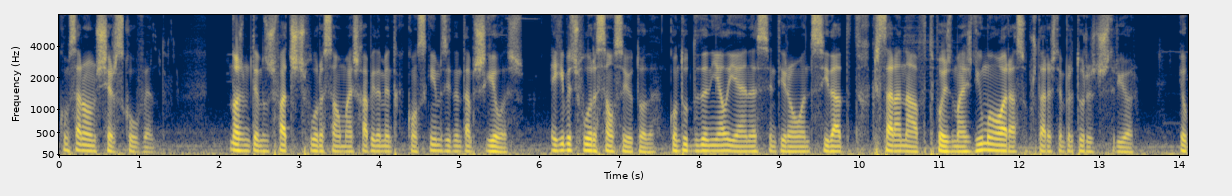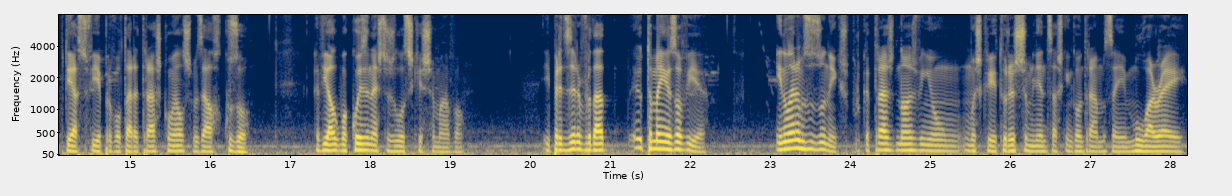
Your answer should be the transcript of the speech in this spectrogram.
começaram a mexer-se com o vento. Nós metemos os fatos de exploração mais rapidamente que conseguimos e tentámos segui-las. A equipa de exploração saiu toda, contudo Daniel e Ana sentiram a necessidade de regressar à nave depois de mais de uma hora a suportar as temperaturas do exterior. Eu pedi à Sofia para voltar atrás com eles, mas ela recusou. Havia alguma coisa nestas luzes que a chamavam. E para dizer a verdade, eu também as ouvia. E não éramos os únicos, porque atrás de nós vinham umas criaturas semelhantes às que encontramos em Muarray,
